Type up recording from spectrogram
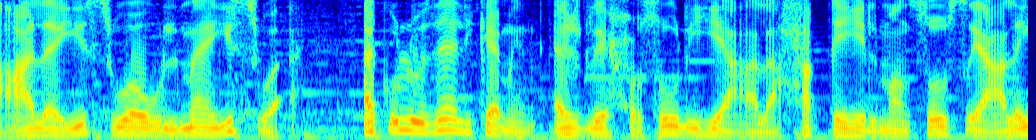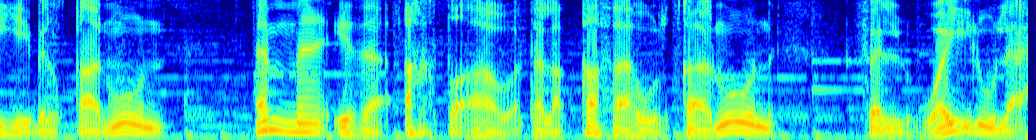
على يسوى والما يسوى. أكل ذلك من أجل حصوله على حقه المنصوص عليه بالقانون أما إذا أخطأ وتلقفه القانون فالويل له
